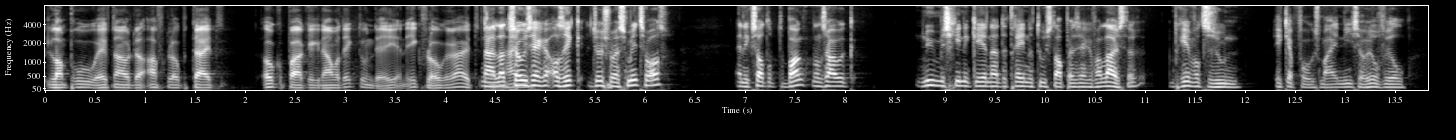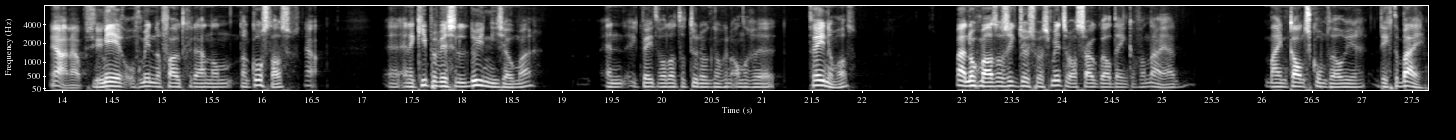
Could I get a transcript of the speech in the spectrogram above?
Lamproe heeft nou de afgelopen tijd ook een paar keer gedaan wat ik toen deed en ik vloog eruit. Nou, En laat hij- zo zeggen, als ik Joshua Smits was en ik zat op de bank, dan zou ik nu misschien een keer naar de trainer toestappen en zeggen van luister, begin van het seizoen, ik heb volgens mij niet zo heel veel Ja, nou precies. meer of minder fout gedaan dan, dan Kostas. Ja. Eh, en een keeper wisselen doe je niet zomaar. En ik weet wel dat er toen ook nog een andere trainer was. Maar nogmaals, als ik Joshua Smits was, zou ik wel denken van, nou ja, mijn kans komt wel weer dichterbij.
